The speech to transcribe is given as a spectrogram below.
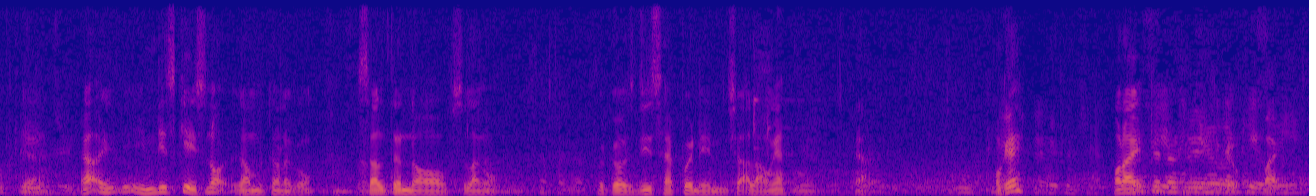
Okay. Yeah. In this case, not Yang Pertuan Agong, Sultan of Selangor, because this happened in Shah Alam, kan? Yeah. Okay. All right. Thank you. Thank you. Bye.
